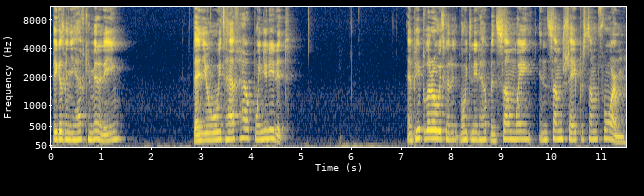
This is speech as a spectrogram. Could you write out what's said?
Because when you have community, then you always have help when you need it. And people are always going to, going to need help in some way, in some shape, or some form.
